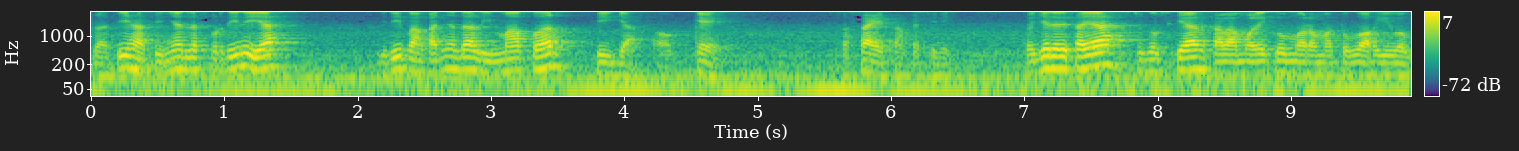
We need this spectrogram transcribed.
berarti hasilnya adalah seperti ini ya. Jadi pangkatnya adalah 5 per 3 oke selesai sampai sini aja dari saya cukup sekian. Assalamualaikum warahmatullahi wabarakatuh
